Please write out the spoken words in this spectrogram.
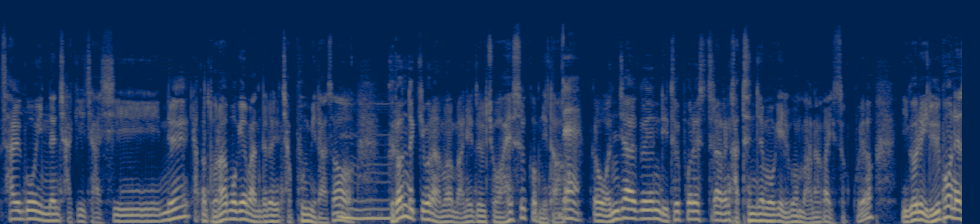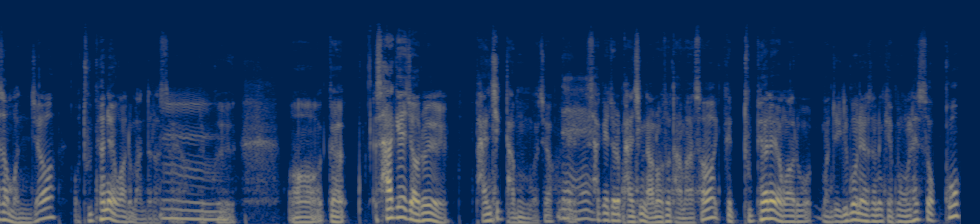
살고 있는 자기 자신을 약간 돌아보게 만드는 작품이라서 음. 그런 느낌을 아마 많이들 좋아했을 겁니다. 네. 그러니까 원작은 리틀 포레스트라는 같은 제목의 일본 만화가 있었고요. 이거를 일본에서 먼저 두 편의 영화로 만들었어요. 음. 그, 어, 그러니까 사계절을 반씩 담은 거죠. 네. 사계절을 반씩 나눠서 담아서 그 두 편의 영화로 먼저 일본에서는 개봉을 했었고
